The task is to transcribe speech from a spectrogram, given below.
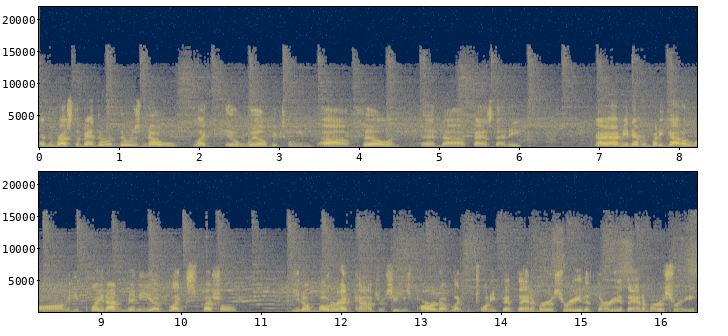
and the rest of the band. There was there was no like ill will between uh, Phil and and uh, Fast Eddie. I, I mean, everybody got along. He played on many of like special, you know, Motorhead concerts he was part of, like the 25th anniversary, the 30th anniversary,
